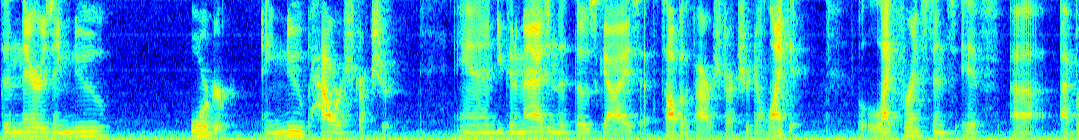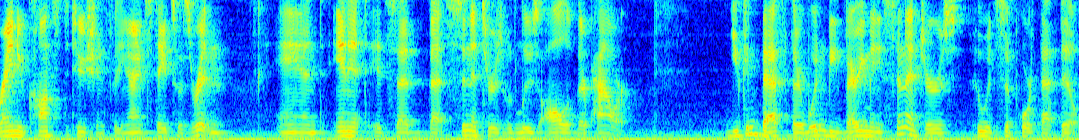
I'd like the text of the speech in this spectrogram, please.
then there is a new order, a new power structure. And you can imagine that those guys at the top of the power structure don't like it. Like, for instance, if uh, a brand new constitution for the United States was written, and in it it said that senators would lose all of their power. You can bet that there wouldn't be very many senators who would support that bill.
